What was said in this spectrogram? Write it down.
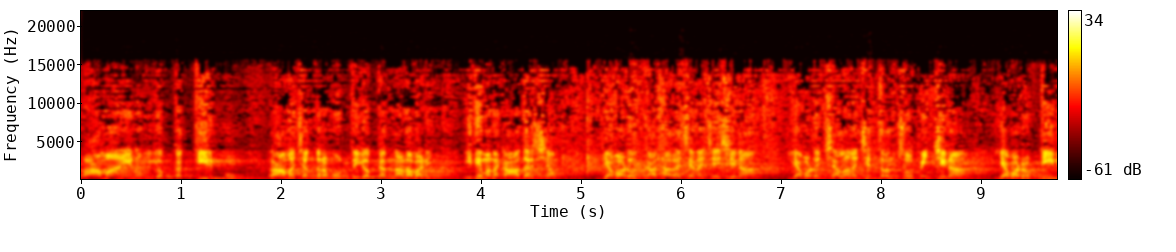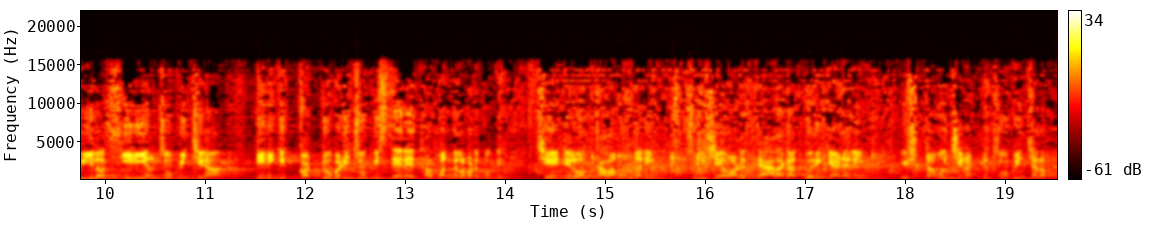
రామాయణం యొక్క తీర్పు రామచంద్రమూర్తి యొక్క నడవడి. ఇది మనకు ఆదర్శం. ఎవడు కథ రచన చేసినా ఎవడు చలనచిత్రం చూపించినా ఎవడు టీవీలో సీరియల్ చూపించినా దీనికి కట్టుబడి చూపిస్తేనే ధర్మం నిలబడుతుంది. చేతిలో కలం ఉందని చూసేవాడు తేరగా దొరికాడని ఇష్టం వచ్చినట్టు చూపించడం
